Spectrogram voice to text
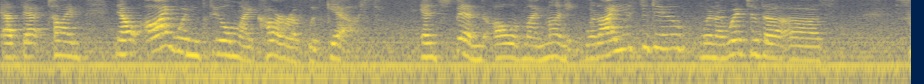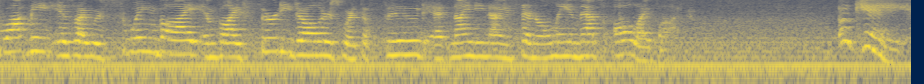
at that time, now I wouldn't fill my car up with gas and spend all of my money. What I used to do when I went to the uh, swap meet is I would swing by and buy $30 worth of food at 99 cent only and that's all I bought. Okay.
